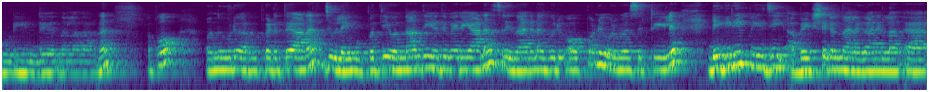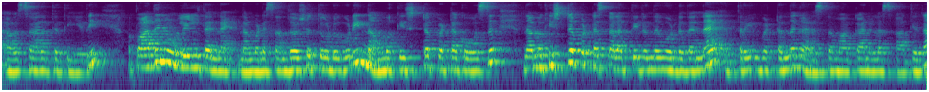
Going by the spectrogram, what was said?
കൂടിയുണ്ട് എന്നുള്ളതാണ് അപ്പോൾ ഒന്നുകൂടി ഓർമ്മപ്പെടുത്തുകയാണ് ജൂലൈ മുപ്പത്തി ഒന്നാം തീയതി വരെയാണ് ശ്രീനാരായണ ഗുരു ഓപ്പൺ യൂണിവേഴ്സിറ്റിയിൽ ഡിഗ്രി പി ജി അപേക്ഷകൾ നൽകാനുള്ള അവസാനത്തെ തീയതി. അപ്പോൾ അതിനുള്ളിൽ തന്നെ നമ്മുടെ സന്തോഷത്തോടു കൂടി നമുക്ക് ഇഷ്ടപ്പെട്ട കോഴ്സ് നമുക്ക് ഇഷ്ടപ്പെട്ട സ്ഥലത്തിരുന്ന് കൊണ്ട് തന്നെ എത്രയും പെട്ടെന്ന് കരസ്ഥമാക്കാനുള്ള സാധ്യത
